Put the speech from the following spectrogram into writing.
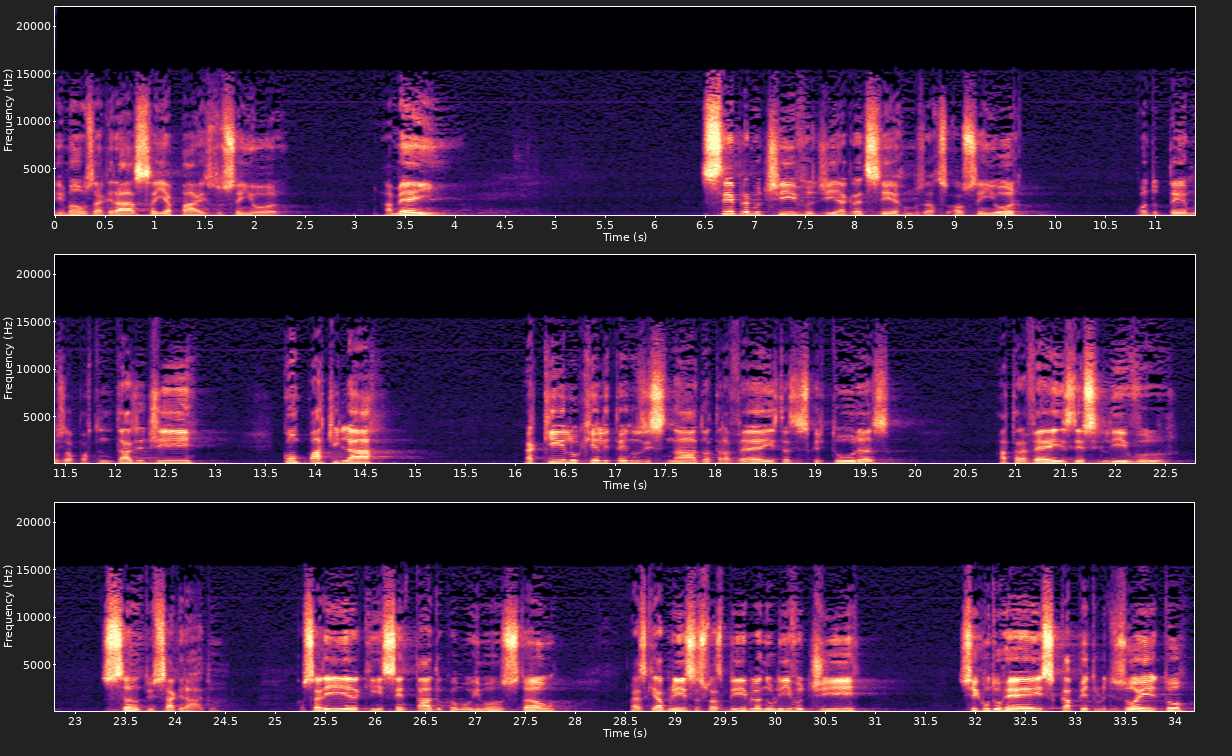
Irmãos, a graça e a paz do Senhor. Amém. Sempre é motivo de agradecermos ao Senhor quando temos a oportunidade de compartilhar aquilo que Ele tem nos ensinado através das Escrituras, através desse livro santo e sagrado. Gostaria que, sentado como os irmãos estão, mas que abrisse suas Bíblias no livro de 2 Reis, capítulo 18,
